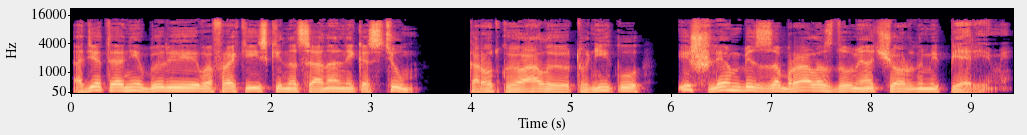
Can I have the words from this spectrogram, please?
Одеты они были во фракийский национальный костюм, короткую алую тунику и шлем без забрала с двумя черными перьями.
